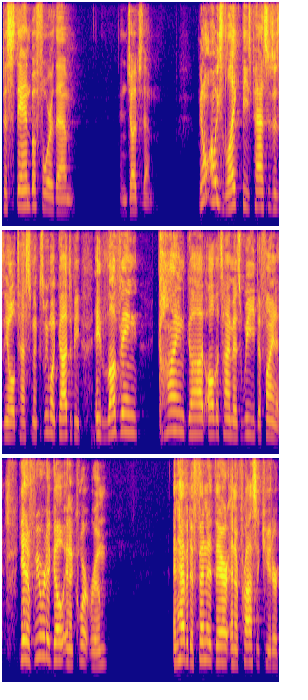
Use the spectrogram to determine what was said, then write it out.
to stand before them and judge them. We don't always like these passages in the Old Testament because we want God to be a loving, kind God all the time as we define it. Yet, if we were to go in a courtroom and have a defendant there and a prosecutor,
